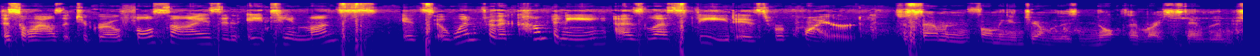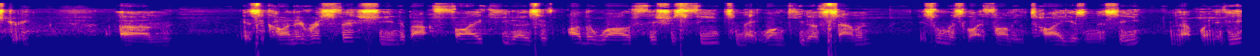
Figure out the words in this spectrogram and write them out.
This allows it to grow full size in 18 months. It's a win for the company as less feed is required. So, salmon farming in general is not a very sustainable industry. Um, it's a carnivorous fish. You need about five kilos of other wild fish as feed to make one kilo of salmon. It's almost like farming tigers in the sea from that point of view.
